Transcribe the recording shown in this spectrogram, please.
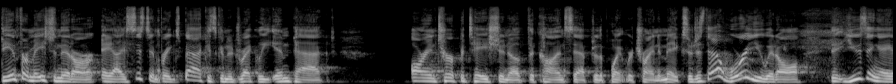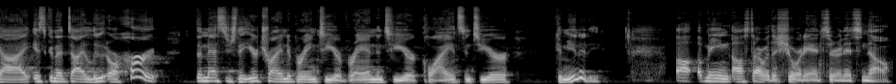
the information that our AI system brings back is going to directly impact our interpretation of the concept or the point we're trying to make. So, does that worry you at all that using AI is going to dilute or hurt the message that you're trying to bring to your brand and to your clients and to your community? Uh, I mean, I'll start with a short answer, and it's no.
